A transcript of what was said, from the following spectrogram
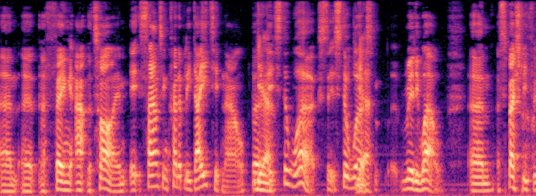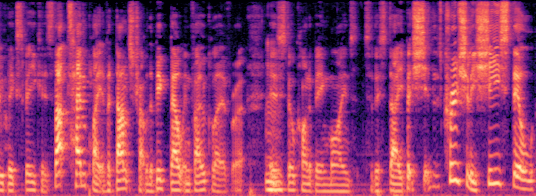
um, a, a thing at the time. It sounds incredibly dated now, but Yeah. it still works. It still works really well, um, especially through big speakers. That template of a dance track with a big belting vocal over it is still kind of being mined to this day. But she, crucially, she's still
